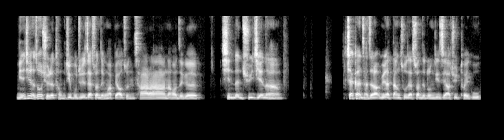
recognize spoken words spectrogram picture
年轻的时候学的统计不就是在算这个嘛？标准差啦，然后这个信任区间啊。现在看才知道，原来当初在算这东西是要去推估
